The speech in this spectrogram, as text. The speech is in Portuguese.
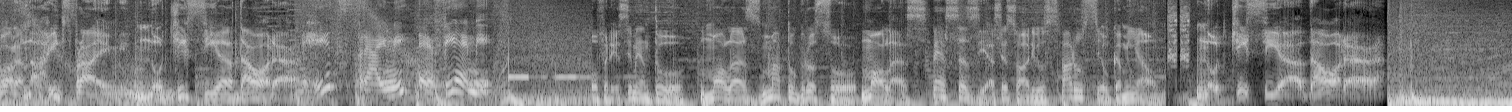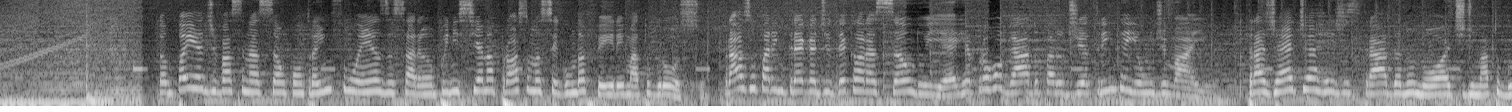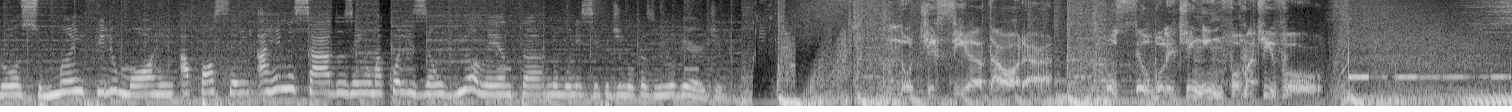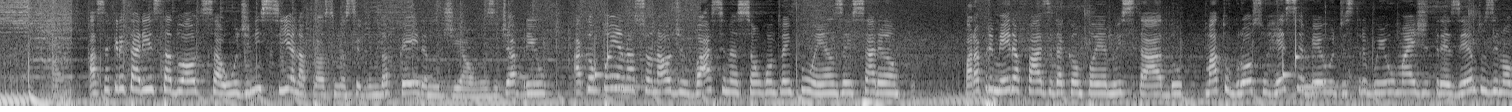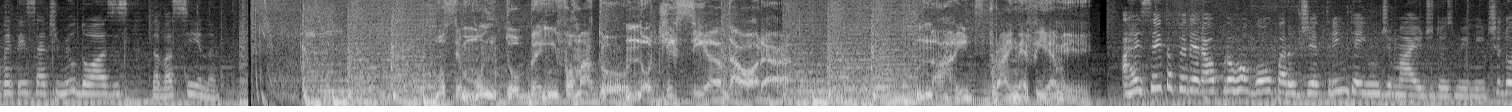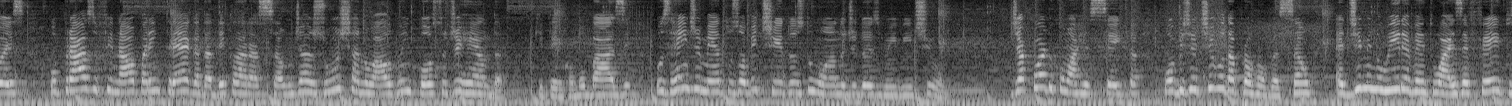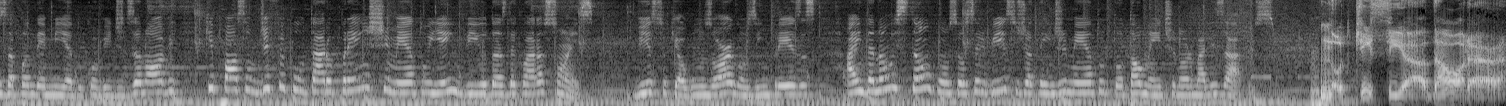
Agora na Hits Prime. Notícia da hora. Hits Prime FM. Oferecimento: Molas Mato Grosso. Molas, peças e acessórios para o seu caminhão. Notícia da hora. Campanha de vacinação contra influenza e sarampo inicia na próxima segunda-feira em Mato Grosso. Prazo para entrega de declaração do IR é prorrogado para o dia 31 de maio. Tragédia registrada no norte de Mato Grosso. Mãe e filho morrem após serem arremessados em uma colisão violenta no município de Lucas do Rio Verde. Notícia da hora. O seu boletim informativo. A Secretaria Estadual de Saúde inicia na próxima segunda-feira, no dia 11 de abril, a campanha nacional de vacinação contra a influenza e sarampo. Para a primeira fase da campanha no estado, Mato Grosso recebeu e distribuiu mais de 397 mil doses da vacina. Você muito bem informado. Notícia da hora. Na Hits Prime FM. A Receita Federal prorrogou para o dia 31 de maio de 2022 o prazo final para entrega da declaração de ajuste anual do imposto de renda, que tem como base os rendimentos obtidos no ano de 2021. De acordo com a Receita, o objetivo da prorrogação é diminuir eventuais efeitos da pandemia do Covid-19 que possam dificultar o preenchimento e envio das declarações, visto que alguns órgãos e empresas ainda não estão com seus serviços de atendimento totalmente normalizados. Notícia da hora.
